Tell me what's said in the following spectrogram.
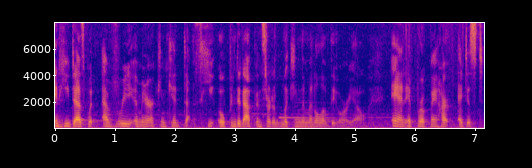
And he does what every American kid does. He opened it up and started licking the middle of the Oreo. And it broke my heart. I just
